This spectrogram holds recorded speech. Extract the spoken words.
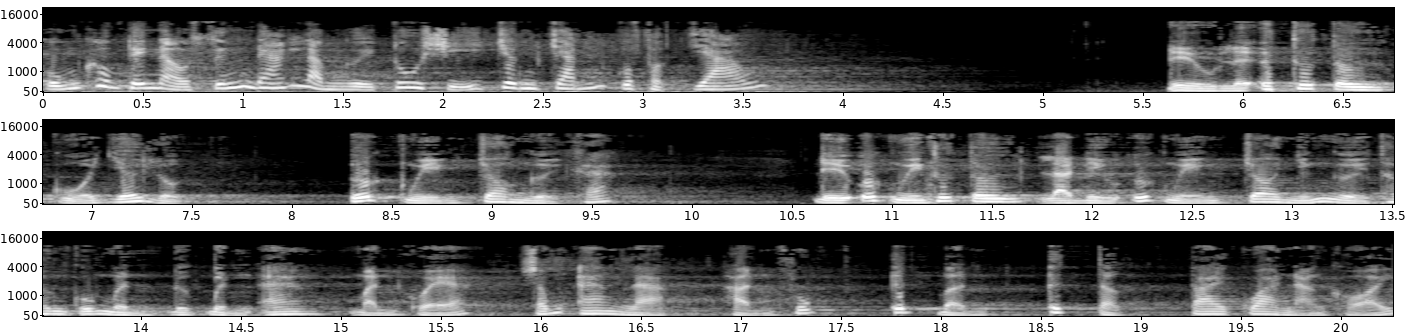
cũng không thể nào xứng đáng làm người tu sĩ chân chánh của Phật giáo. Điều lợi ích thứ tư của giới luật Ước nguyện cho người khác. Điều ước nguyện thứ tư là điều ước nguyện cho những người thân của mình được bình an, mạnh khỏe, sống an lạc, hạnh phúc, ít bệnh, ít tật, tai qua nạn khỏi,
